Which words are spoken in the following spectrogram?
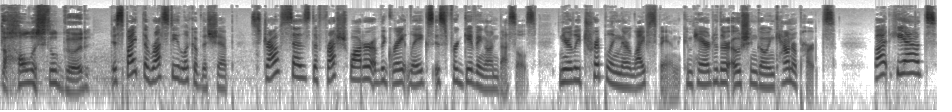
the hull is still good. Despite the rusty look of the ship, Strauss says the fresh water of the Great Lakes is forgiving on vessels, nearly tripling their lifespan compared to their ocean going counterparts. But, he adds,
